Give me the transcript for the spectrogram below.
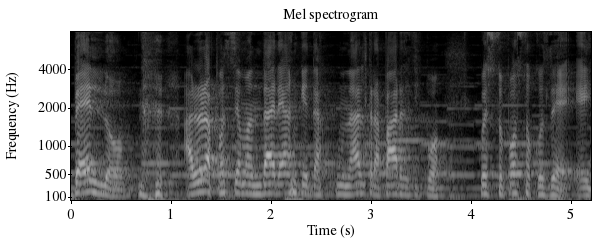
Bello. Allora possiamo andare anche da un'altra parte Tipo questo posto cos'è? E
